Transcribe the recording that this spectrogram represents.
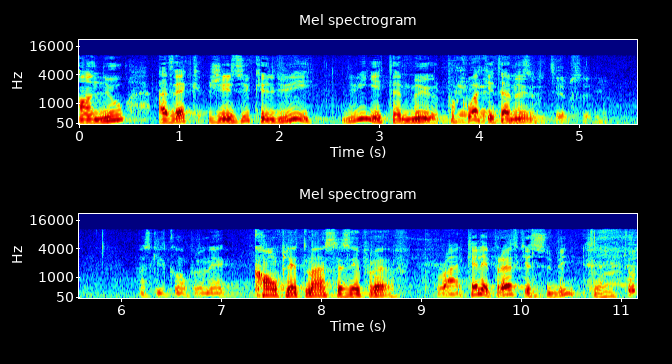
en nous avec Jésus que lui, lui, il était mûr. Pourquoi Il était mûr? Parce qu'il comprenait complètement ces épreuves, Right. Quelle épreuve qu'il a subie? Tout.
